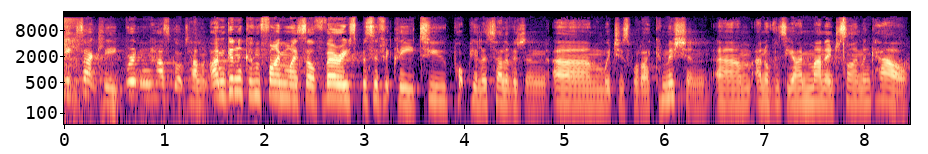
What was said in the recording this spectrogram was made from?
exactly. Britain has got talent. I'm going to confine myself very specifically to popular television, um, which is what I commission. Um, and obviously, I manage Simon Cowell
